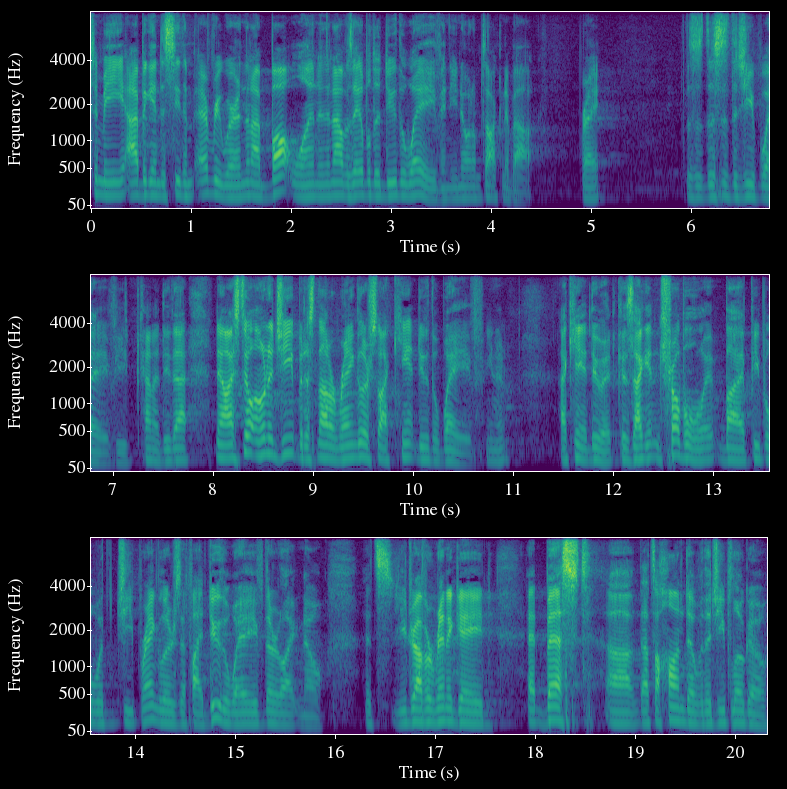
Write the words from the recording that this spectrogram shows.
to me, I began to see them everywhere. And then I bought one, and then I was able to do the wave, and you know what I'm talking about, right? This is, this is the Jeep Wave. You kind of do that. Now, I still own a Jeep, but it's not a Wrangler, so I can't do the wave, you know? I can't do it because I get in trouble by people with Jeep Wranglers. If I do the wave, they're like, no, it's you drive a Renegade. At best, uh, that's a Honda with a Jeep logo.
